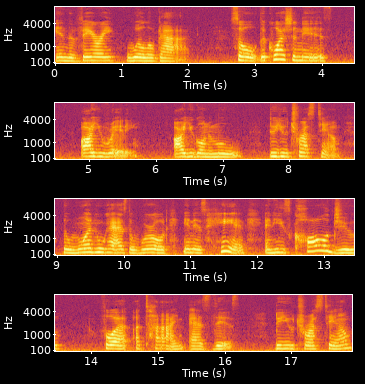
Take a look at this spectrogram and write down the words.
in the very will of God. So the question is are you ready? Are you going to move? Do you trust Him? The one who has the world in His hand, and He's called you for a time as this. Do you trust Him?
